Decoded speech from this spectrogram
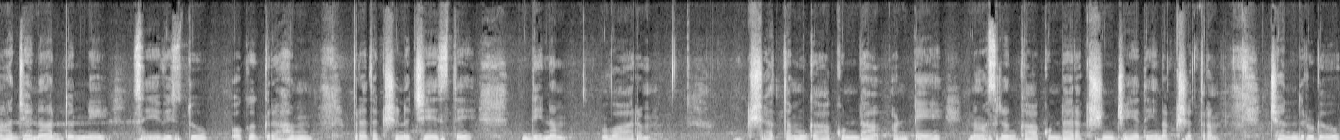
ఆ జనార్దున్ని సేవిస్తూ ఒక గ్రహం ప్రదక్షిణ చేస్తే దినం వారం. క్షతం కాకుండా అంటే నాశనం కాకుండా రక్షించేదే నక్షత్రం. చంద్రుడు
